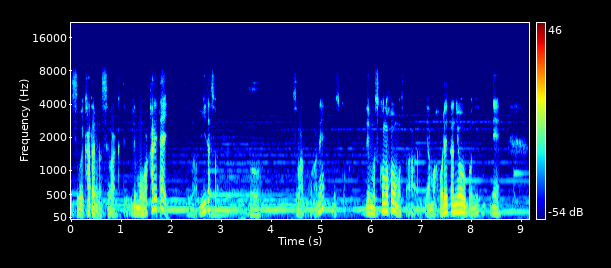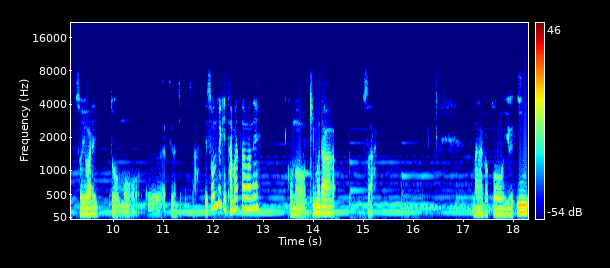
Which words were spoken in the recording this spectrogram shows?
すごい肩身の狭くて、でもう別れたいっていうのを言い出すわけ妻の方がね、息子。で、息子の方もさ、いや、まあ、惚れた女房にね、そう言われると、もう、うーってなっちゃってさ。で、その時たまたまね、この木村さ、まあなんかこういう因、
